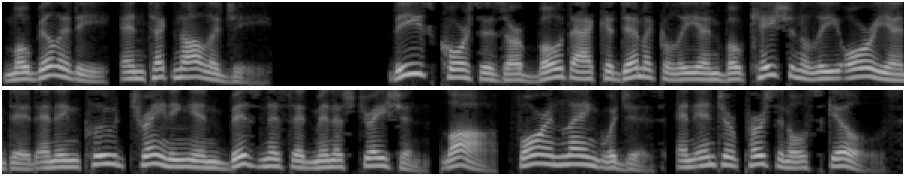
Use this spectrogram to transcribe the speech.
mobility, and technology. These courses are both academically and vocationally oriented and include training in business administration, law, foreign languages, and interpersonal skills.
